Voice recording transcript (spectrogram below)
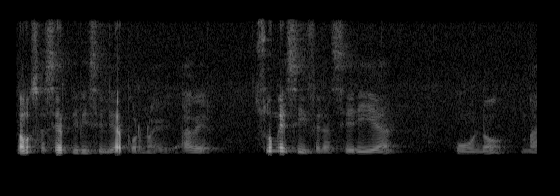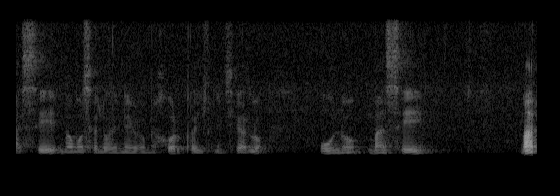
Vamos a hacer divisibilidad por 9. A ver, sume cifras sería 1 más C, vamos a hacerlo de negro mejor para diferenciarlo, 1 más C más,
